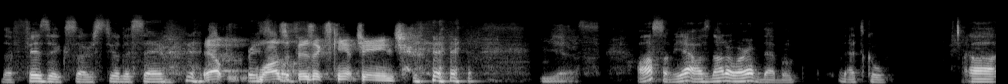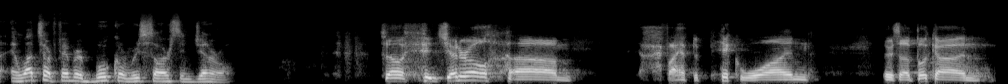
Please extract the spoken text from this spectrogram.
the physics are still the same. Yep, laws of physics can't change. yes, awesome. Yeah, I was not aware of that book. That's cool. Uh, and what's your favorite book or resource in general? So, in general, um, if I have to pick one, there's a book on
